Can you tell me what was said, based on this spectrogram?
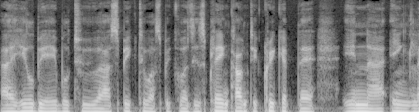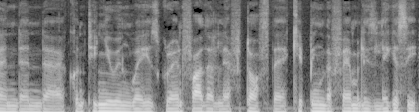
uh, he'll be able to uh, speak to us because he's playing county cricket there in uh, England and uh, continuing where his grandfather left off there, keeping the family's legacy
